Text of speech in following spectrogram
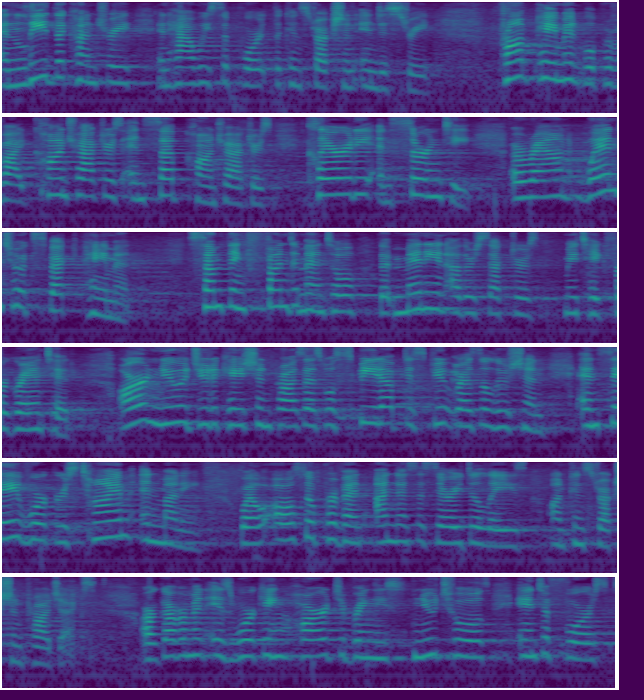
and lead the country in how we support the construction industry. Prompt payment will provide contractors and subcontractors clarity and certainty around when to expect payment something fundamental that many in other sectors may take for granted. Our new adjudication process will speed up dispute resolution and save workers time and money, while also prevent unnecessary delays on construction projects. Our government is working hard to bring these new tools into force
